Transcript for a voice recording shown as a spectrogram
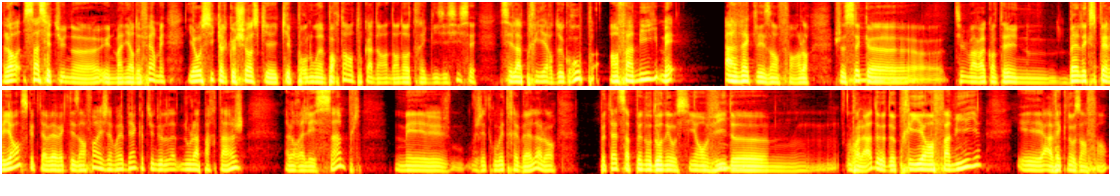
Alors ça, c'est une, euh, une, manière de faire, mais il y a aussi quelque chose qui est, qui est pour nous important, en tout cas dans, dans notre Église ici, c'est la prière de groupe, en famille, mais avec les enfants. Alors, je sais que euh, tu m'as raconté une belle expérience que tu avais avec tes enfants et j'aimerais bien que tu nous la, partages. Alors, elle est simple, mais j'ai trouvé très belle. Alors, peut-être ça peut nous donner aussi envie de, voilà, de, de prier en famille et avec nos enfants.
